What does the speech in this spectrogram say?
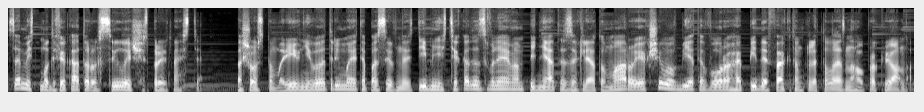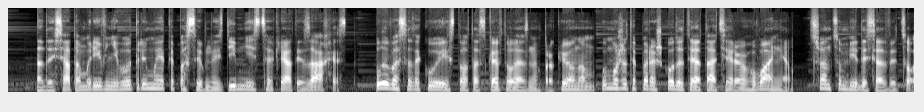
замість модифікатору сили чи спритності. На шостому рівні ви отримаєте пасивну здібність, яка дозволяє вам підняти закляту мару, якщо ви вб'єте ворога під ефектом клятелезного прокльону. На 10 рівні ви отримаєте пасивну здібність заклятий захист. Коли вас атакує істота з клятелезним прокльоном, ви можете перешкодити атаці реагування з шансом 50%.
